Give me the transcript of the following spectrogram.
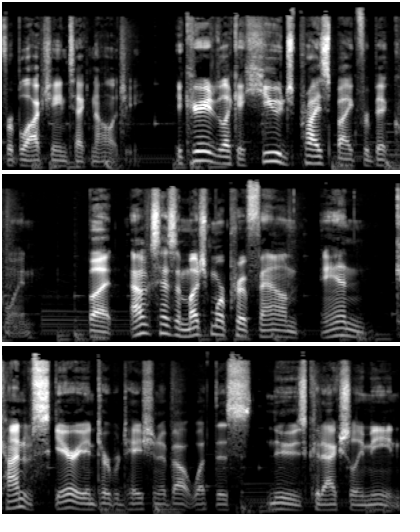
for blockchain technology. It created like a huge price spike for Bitcoin. But Alex has a much more profound and kind of scary interpretation about what this news could actually mean.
